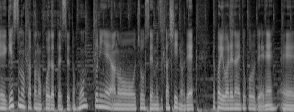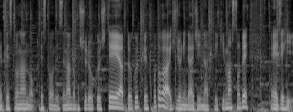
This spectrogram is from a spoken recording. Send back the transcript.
えー、ゲストの方の声だったりすると、本当にね、あのー、調整難しいので、やっぱり割れないところでね、えー、テスト何度、テストをですね、何度も収録してやっておくっていうことが非常に大事になっていきますので、えー、ぜひ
